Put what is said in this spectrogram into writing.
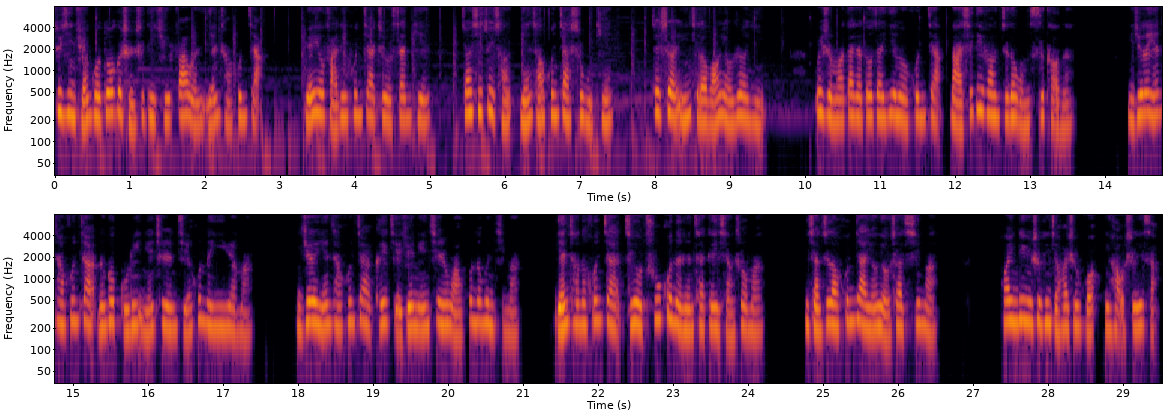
最近全国多个省市地区发文延长婚假，原有法定婚假只有三天，江西最长延长婚假十五天。这事儿引起了网友热议。为什么大家都在议论婚假？哪些地方值得我们思考呢？你觉得延长婚假能够鼓励年轻人结婚的意愿吗？你觉得延长婚假可以解决年轻人晚婚的问题吗？延长的婚假只有初婚的人才可以享受吗？你想知道婚假有有效期吗？欢迎订阅收听《九号生活》。你好，我是 Lisa。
